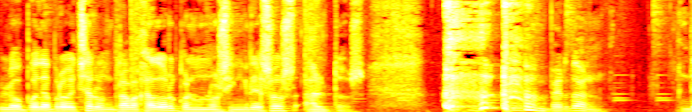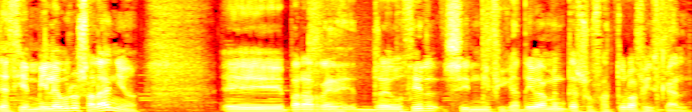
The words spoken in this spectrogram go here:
lo puede aprovechar un trabajador con unos ingresos altos. Perdón, de 100.000 euros al año. Eh, para reducir significativamente su factura fiscal.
